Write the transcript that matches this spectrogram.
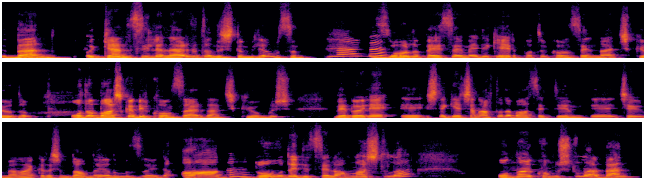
Ben kendisiyle nerede tanıştım biliyor musun? Nerede? Zorlu PSM'deki Harry Potter konserinden çıkıyordum. O da başka bir konserden çıkıyormuş. Ve böyle e, işte geçen hafta da bahsettiğim e, çevirmen arkadaşım Damla yanımızdaydı. Aa hı. Doğu dedi selamlaştılar. Onlar konuştular. Ben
